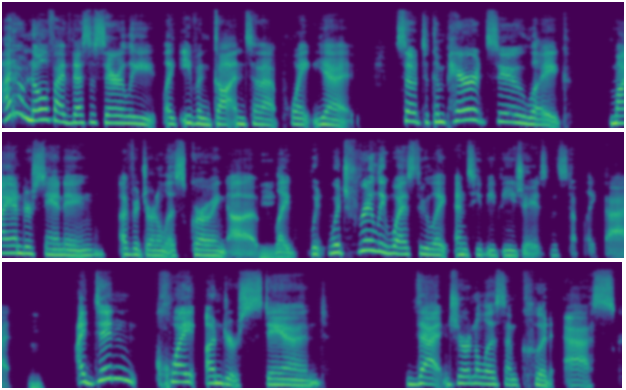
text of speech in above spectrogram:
I don't know if I've necessarily like even gotten to that point yet. So to compare it to like my understanding of a journalist growing up, Mm. like whi- which really was through like MTV VJs and stuff like that. Mm. I didn't quite understand that journalism could ask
